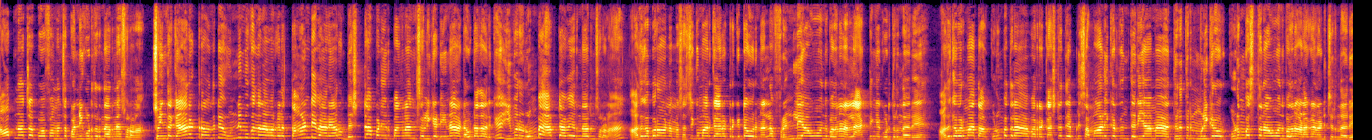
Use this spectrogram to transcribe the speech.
டாப் நாச்சாக பெர்ஃபார்மன்ஸை பண்ணி கொடுத்துருந்தாருன்னே சொல்லலாம். ஸோ இந்த கேரக்டரை வந்துட்டு உன்னி முகுந்தன் அவர்களை தாண்டி வேற யாரும் பெஸ்ட்டாக பண்ணியிருப்பாங்களான்னு சொல்லி கேட்டிங்கன்னா டவுட்டாக தான் இருக்குது இவர் ரொம்ப ஆப்டாகவே இருந்தாருன்னு சொல்லலாம். அதுக்கப்புறம் நம்ம சசிகுமார் கேரக்டர் கிட்ட ஒரு நல்ல ஃப்ரெண்ட்லியாகவும் வந்து பார்த்தோன்னா நல்ல ஆக்டிங்கை கொடுத்துருந்தாரு. அதுக்கப்புறமா தான் குடும்பத்தில் வர்ற கஷ்டத்தை எப்படி சமாளிக்கிறதுன்னு தெரியாமல் திரு திருன்னு முழிக்கிற ஒரு குடும்பஸ்தனாகவும் வந்து பார்த்தோன்னா அழகாக நடிச்சிருந்தாரு.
